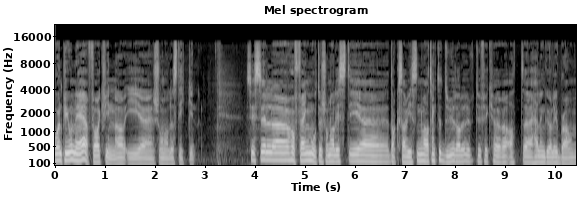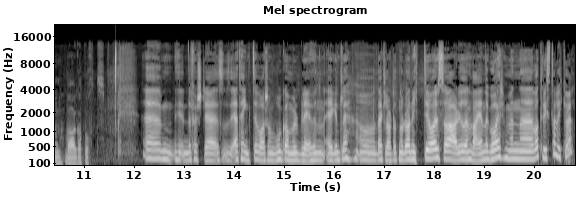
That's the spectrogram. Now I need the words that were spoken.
og en pioner for kvinner i eh, journalistikken. Sissel eh, Hoffeng, motejournalist i Dagsavisen. Hva tenkte du da du fikk høre at Helen Gurley Brown var gått bort? Ehm, det første jeg, tenkte var sånn Hvor gammel ble hun egentlig? Og det er klart at når du er 90 år, så er det jo den veien det går. Men eh, det var trist allikevel.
